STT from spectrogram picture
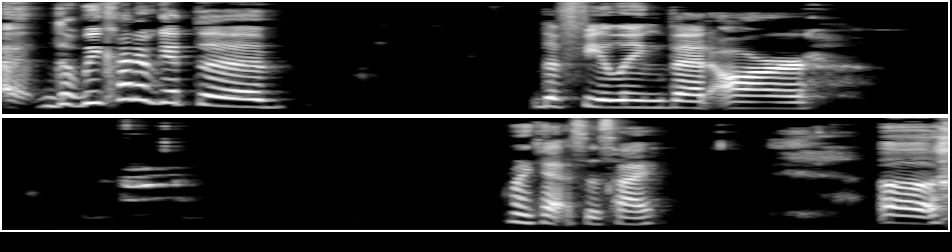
uh, the, we kind of get the the feeling that our my cat says hi. Uh,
